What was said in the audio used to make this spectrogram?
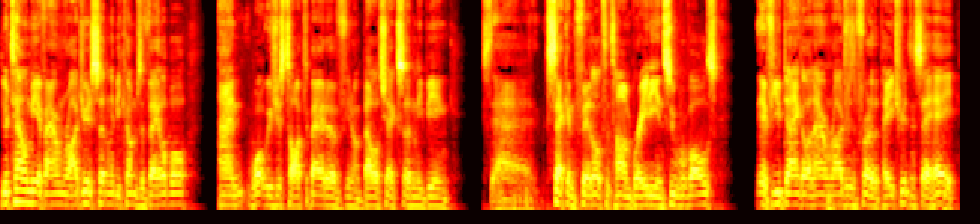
you're telling me if Aaron Rodgers suddenly becomes available, and what we've just talked about of you know Belichick suddenly being uh, second fiddle to Tom Brady in Super Bowls. If you dangle an Aaron Rodgers in front of the Patriots and say, "Hey,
